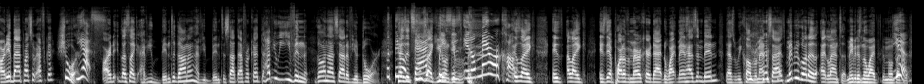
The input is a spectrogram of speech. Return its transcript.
Are there bad parts of Africa? Sure. Yes. Are they, that's like, have you been to Ghana? Have you been to South Africa? Have you even gone outside of your door? are it seems like you don't give. in America. it's like is uh, like is there a part of America that the white man hasn't been? That's what we call romanticized. Maybe we go to Atlanta. Maybe there's no white. no Yeah. people.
